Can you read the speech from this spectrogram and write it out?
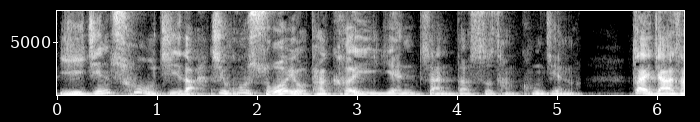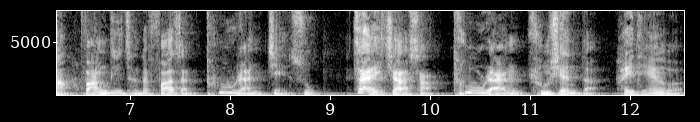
已经触及了几乎所有它可以延展的市场空间了，再加上房地产的发展突然减速，再加上突然出现的黑天鹅，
